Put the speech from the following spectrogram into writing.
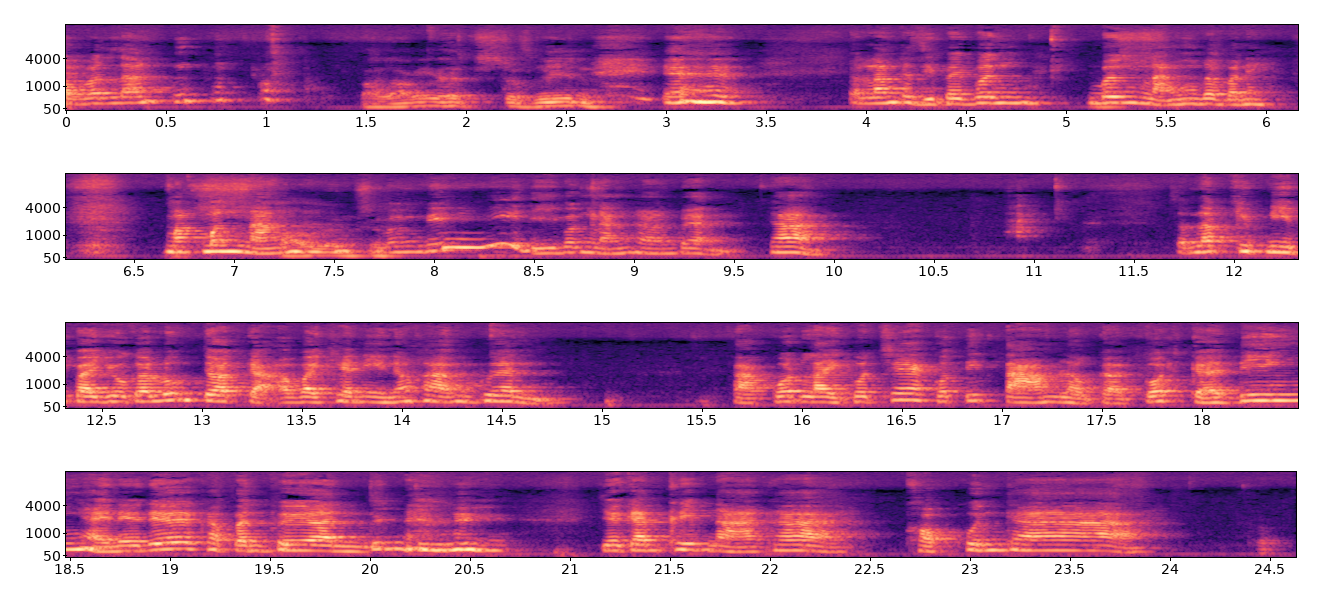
วกำลัง Allang jetzt zufrieden. กำลังก็สิไปเบิ่งเบิ่งหนังเด้อบัดนี้ มักเบิ่งหนังเอาเลยสิเบิ่งดีดีเบิ่งหนังค่ะเพื่อนค่ะสำหรับคลิปนี้ไปอยู่กับลุงจอดกะเอาไว้แค่นี้เนาะค่ะเพื่อนๆฝากกดไลค์กดแชร์กดติดตามแล้วก็กดกระดิ่งให้เด้อค่ะเพื่อนๆ Ding, ding. เจอกันคลิปหน้าค่ะ ขอบคุณค่ะ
